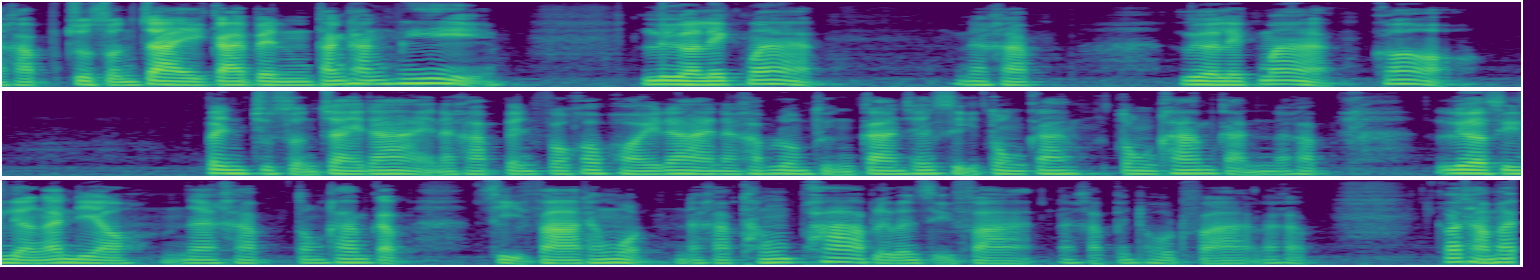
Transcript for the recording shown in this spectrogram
นะครับ จุดสนใจกลายเป็นทั้งๆที่เรือเล็กมากนะครับ เรือเล็กมากก็ เป็นจุดสนใจได้นะครับ เป็น focal point ได้นะครับ รวมถึงการใช้สีตรงข้ามตรงข้ามกันนะครับ เรือสีเหลืองอันเดียวนะครับ ตรงข้ามกับสีฟ้าทั้งหมดนะครับ ทั้งภาพเลยเป็นสีฟ้านะครับ เป็นโทนฟ้านะครับ ก็ทำให้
